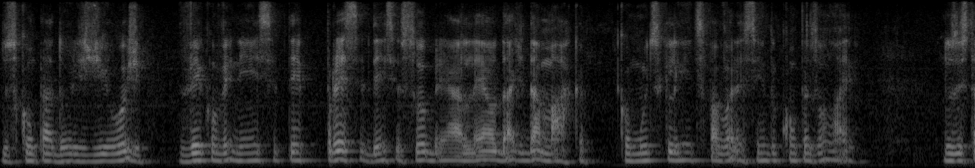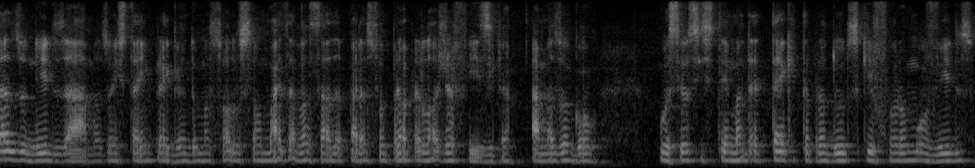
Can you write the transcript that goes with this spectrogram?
dos compradores de hoje vê conveniência ter precedência sobre a lealdade da marca, com muitos clientes favorecendo compras online. Nos Estados Unidos, a Amazon está empregando uma solução mais avançada para sua própria loja física, Amazon Go. O seu sistema detecta produtos que foram movidos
